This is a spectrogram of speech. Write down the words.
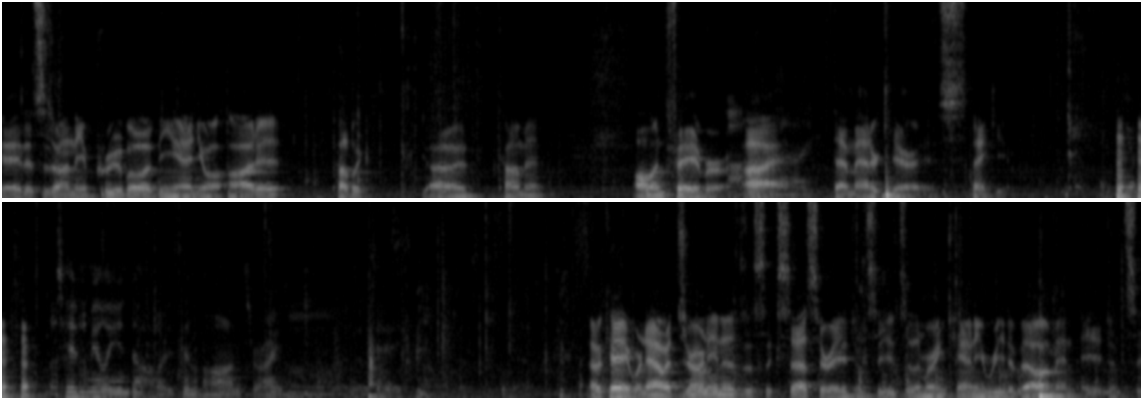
Okay, this is on the approval of the annual audit. Public uh, comment? All in favor? Aye. That matter carries. Thank you. Ten million dollars in bonds, right? Okay. Okay, we're now adjourning as a successor agency to the Marin County Redevelopment Agency.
